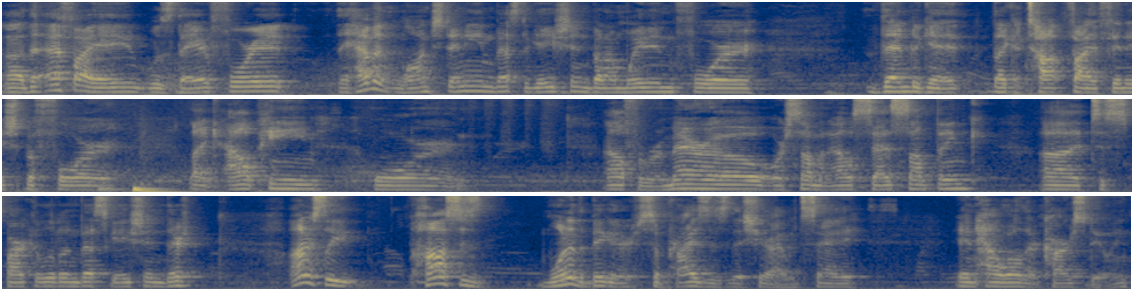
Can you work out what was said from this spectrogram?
Uh, the FIA was there for it. They haven't launched any investigation, but I'm waiting for them to get like a top five finish before like Alpine or Alfa Romero or someone else says something uh, to spark a little investigation. They're honestly Haas is one of the bigger surprises this year, I would say, in how well their car's doing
